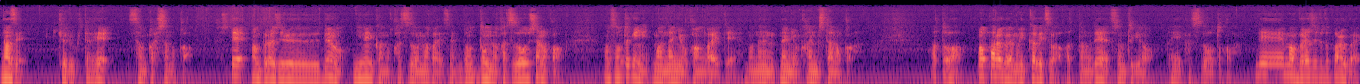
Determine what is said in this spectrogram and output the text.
なぜ協力隊へ参加したのか。して、まあ、ブラジルでの2年間の活動の中ですねどどんな活動をしたのか、まあ、その時にまあ何を考えて、まあ、何何を感じたのか。あとは、まあ、パラグアイも1ヶ月はあったのでその時の、えー活動とか。で、まあ、ブラジルとパラグアイ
